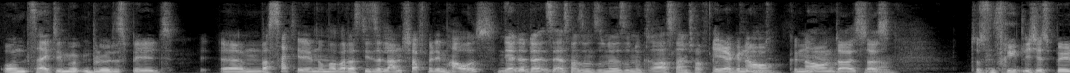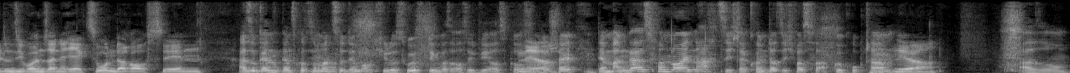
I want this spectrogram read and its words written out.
und zeigt ihm irgendein blödes Bild. Ähm, was zeigt er dem nochmal? War das diese Landschaft mit dem Haus? Ja, da, da ist erstmal so, so, eine, so eine Graslandschaft. Ja, genau, genau. Ja, und da ist das. ja. Das ist ein friedliches Bild und sie wollen seine Reaktion darauf sehen. Also ganz, ganz kurz nochmal zu dem Oculus Rift Ding, was aussieht wie aus Ghost Ja. Shell. Der Manga ist von 89, da könnte er sich was für abgeguckt haben. Ja, Also,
